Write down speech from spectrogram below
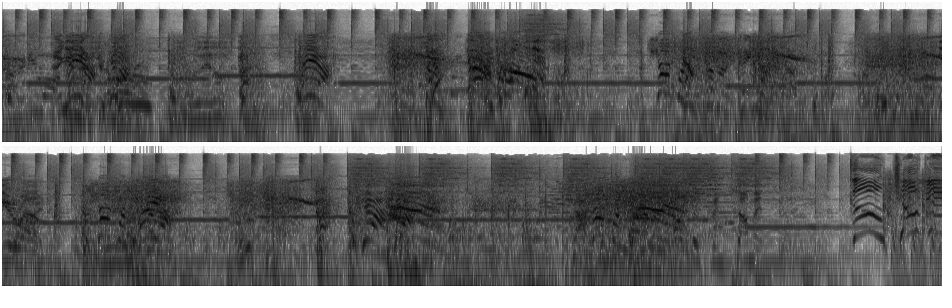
Hang in there, Shikamaru! A little. You're out. Help has been summoned. Go, Choji!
